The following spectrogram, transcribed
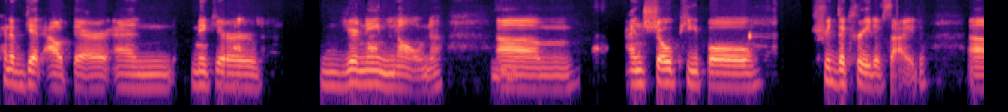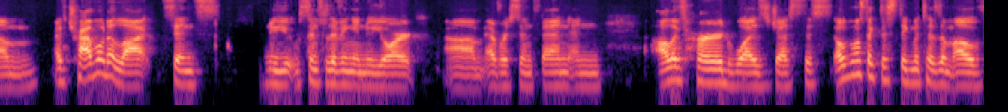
kind of get out there and make your your name known mm-hmm. um, and show people the creative side. Um, I've traveled a lot since New since living in New York. Um, ever since then, and all I've heard was just this almost like the stigmatism of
